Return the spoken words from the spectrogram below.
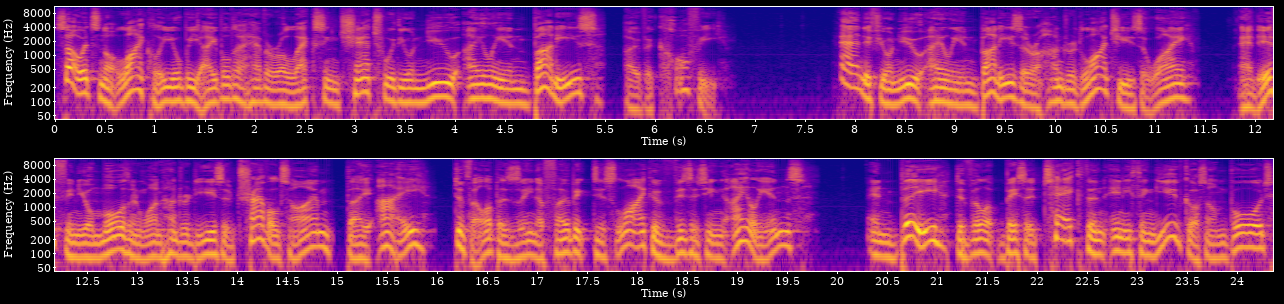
So it's not likely you'll be able to have a relaxing chat with your new alien buddies over coffee. And if your new alien buddies are a hundred light years away, and if in your more than 100 years of travel time they A. develop a xenophobic dislike of visiting aliens, and B. develop better tech than anything you've got on board,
